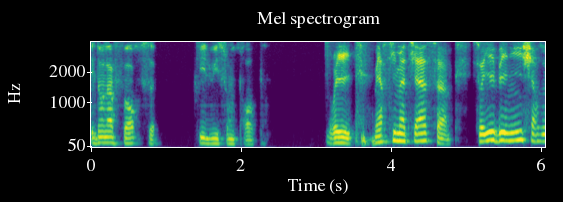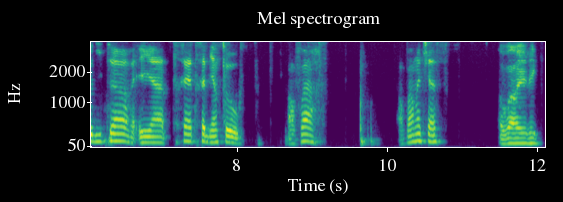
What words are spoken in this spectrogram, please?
et dans la force qui lui sont propres. Oui, merci Mathias. Soyez bénis, chers auditeurs, et à très très bientôt. Au revoir. Au revoir Mathias. Au revoir, Eric.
